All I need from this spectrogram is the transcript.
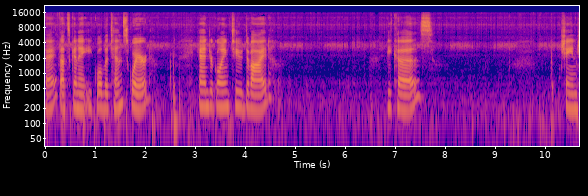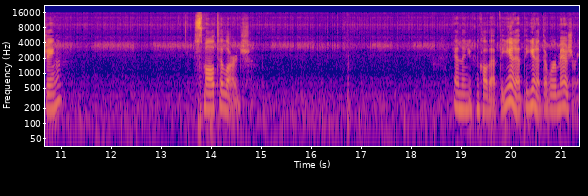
Okay, that's going to equal the 10 squared. And you're going to divide because changing small to large. and then you can call that the unit, the unit that we're measuring.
